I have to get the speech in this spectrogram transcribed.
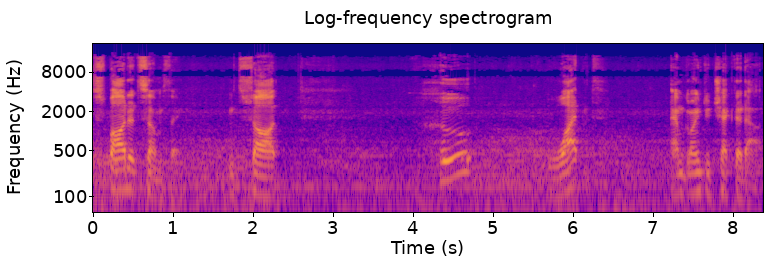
spotted something and thought, who, what, I'm going to check that out.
